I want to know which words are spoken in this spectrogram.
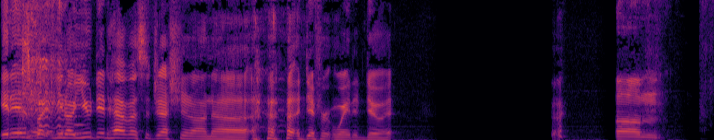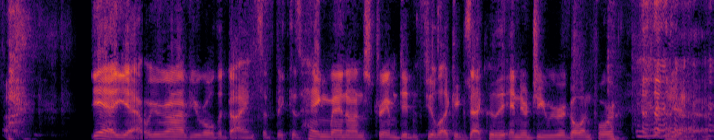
It is, but you know, you did have a suggestion on uh, a different way to do it. Um. Yeah, yeah, we were gonna have you roll the die instead because Hangman on stream didn't feel like exactly the energy we were going for. Yeah.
